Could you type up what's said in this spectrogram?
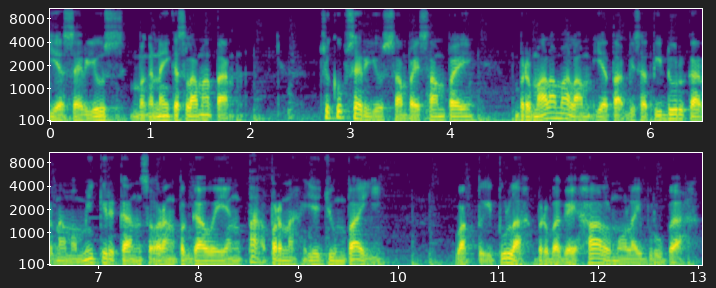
Ia serius mengenai keselamatan. Cukup serius sampai-sampai bermalam-malam ia tak bisa tidur karena memikirkan seorang pegawai yang tak pernah ia jumpai. Waktu itulah berbagai hal mulai berubah.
